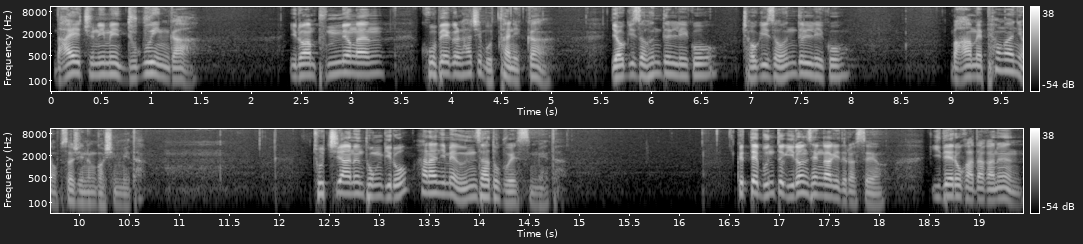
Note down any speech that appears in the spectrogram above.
나의 주님이 누구인가? 이러한 분명한 고백을 하지 못하니까 여기서 흔들리고 저기서 흔들리고 마음의 평안이 없어지는 것입니다. 좋지 않은 동기로 하나님의 은사도 구했습니다. 그때 문득 이런 생각이 들었어요. 이대로 가다가는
